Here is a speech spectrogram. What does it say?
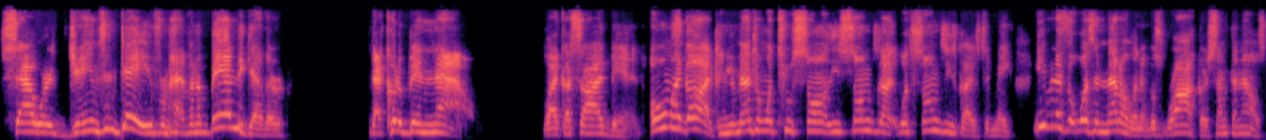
soured James and Dave from having a band together that could have been now, like a side band. Oh my God, can you imagine what two songs, these songs, uh, what songs these guys could make? Even if it wasn't metal and it was rock or something else.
